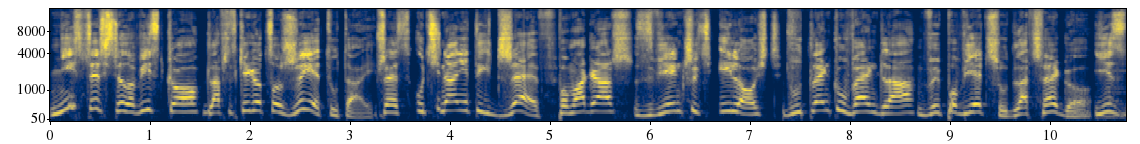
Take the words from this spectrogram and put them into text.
Niszczysz środowisko dla wszystkiego, co żyje tutaj. Przez ucinanie tych drzew pomagasz zwiększyć ilość dwutlenku węgla w powietrzu. Dlaczego? Jest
